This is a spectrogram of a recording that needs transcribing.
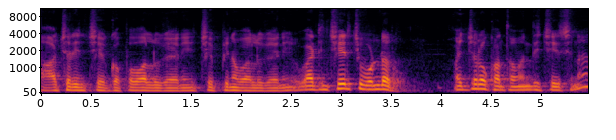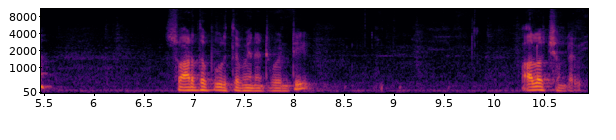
ఆచరించే గొప్పవాళ్ళు కానీ చెప్పిన వాళ్ళు కానీ వాటిని చేర్చి ఉండరు. మధ్యలో కొంతమంది చేసిన స్వార్థపూరితమైనటువంటి ఆలోచనలు అవి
